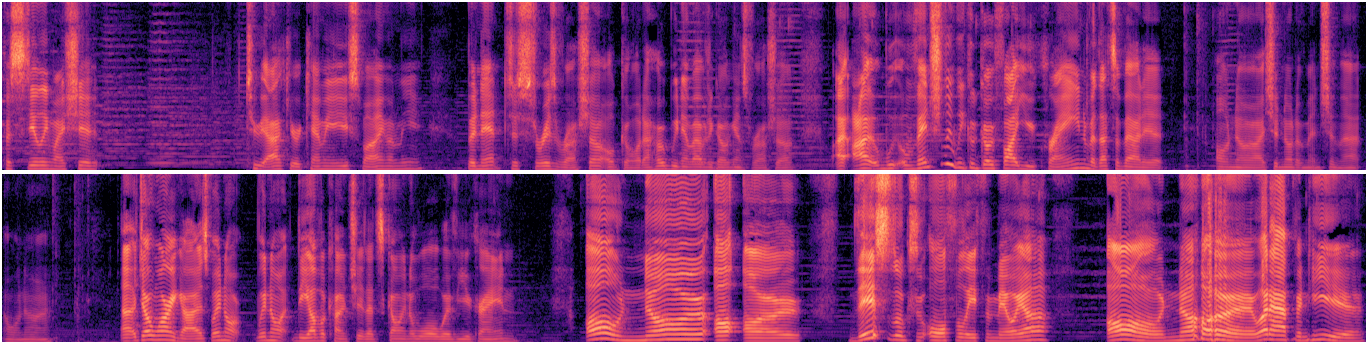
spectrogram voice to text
For stealing my shit. Too accurate, Kemi. Are you spying on me? Banat destroys Russia? Oh god, I hope we never have to go against Russia. I, I, we, eventually we could go fight Ukraine, but that's about it. Oh no, I should not have mentioned that. Oh no. Uh, don't worry guys, we're not, we're not the other country that's going to war with Ukraine. Oh no, uh-oh. This looks awfully familiar. Oh no! What happened here?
